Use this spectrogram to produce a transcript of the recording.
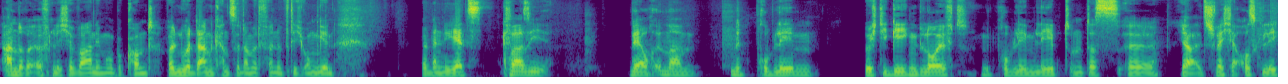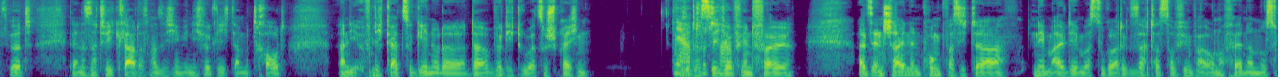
andere öffentliche Wahrnehmung bekommt, weil nur dann kannst du damit vernünftig umgehen. Weil wenn du jetzt quasi, wer auch immer mit Problemen durch die Gegend läuft, mit Problemen lebt und das äh, ja als Schwäche ausgelegt wird, dann ist natürlich klar, dass man sich irgendwie nicht wirklich damit traut, an die Öffentlichkeit zu gehen oder da wirklich drüber zu sprechen. Also ja, das total. sehe ich auf jeden Fall als entscheidenden Punkt, was ich da neben all dem, was du gerade gesagt hast, auf jeden Fall auch noch verändern muss.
